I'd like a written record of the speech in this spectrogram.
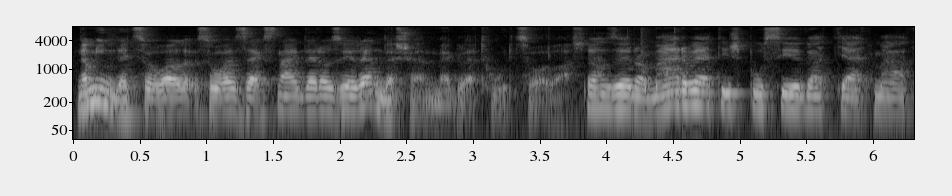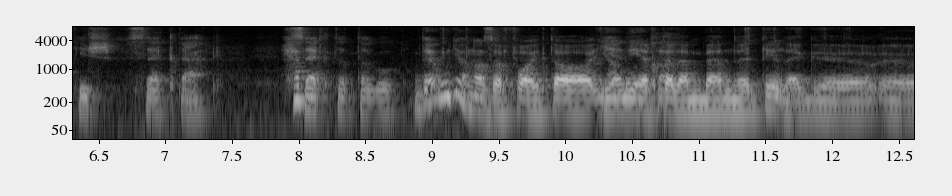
Na mindegy, szóval, szóval Zack Snyder azért rendesen meg lett hurcolva. És azért a Marvelt is puszilgatják már a kis szekták, hát, szektatagok. De ugyanaz a fajta ilyen Januka. értelemben tényleg ö, ö,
